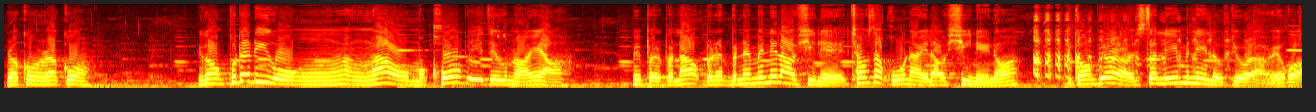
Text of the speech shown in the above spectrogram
ဟမ်ရကွန်ရကွန်ဒီကောင်ကုတ္တတိကိုငါ့ကိုမခိုးပေးသေးဘူးနော်ရအောင် မင်းဘယ်ဘယ်လောက်ဘယ်ဘယ်နှစ်မိနစ်လောက်ရှိလဲ69နာရီလောက်ရှိနေနော်ဒီကောင်ပြောတာ14မိနစ်လို့ပြောတာပဲကွာ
